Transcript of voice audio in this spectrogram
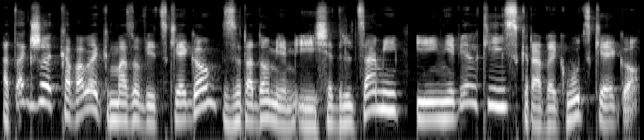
a także kawałek mazowieckiego z Radomiem i Siedlcami i niewielki skrawek łódzkiego.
